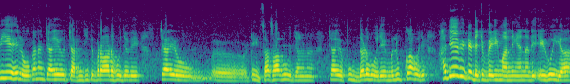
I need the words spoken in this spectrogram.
ਵੀ ਇਹ ਲੋਕ ਆ ਨਾ ਚਾਹੇ ਉਹ ਚਰਨਜੀਤ ਬਰਾੜ ਹੋ ਜਾਵੇ ਚਾਹੇ ਉਹ ਅਹ, ਢੀਂਡਸਾ ਸਾਹਿਬ ਹੋ ਜਾਣ ਚਾਹੇ ਉਹ ਭੁੰਦੜ ਹੋ ਜਾਏ ਮਲੂਕਾ ਹੋ ਜਾਏ ਹਜੇ ਵੀ ਢਿੱਡ 'ਚ ਬੇਈਮਾਨੀ ਆ ਇਹਨਾਂ ਦੇ ਇਹੋ ਹੀ ਆ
